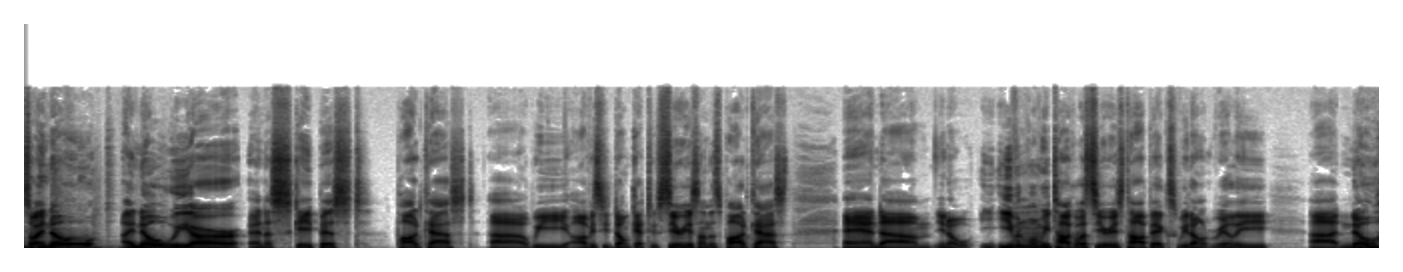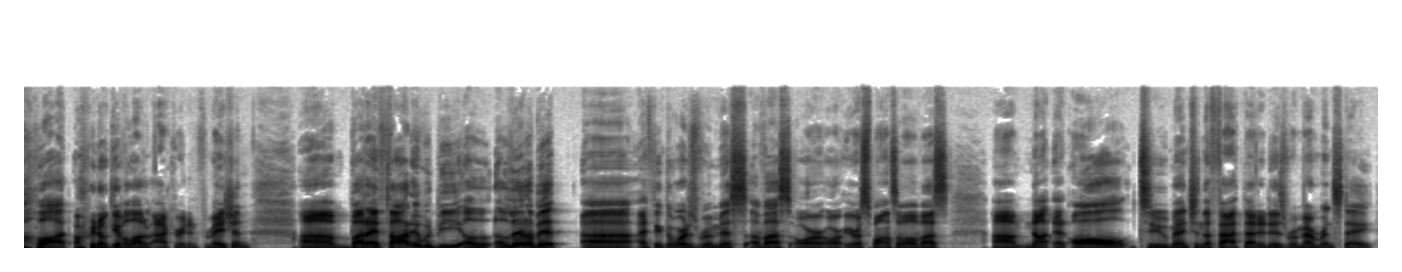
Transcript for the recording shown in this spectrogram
so I know I know we are an escapist podcast. Uh, we obviously don't get too serious on this podcast, and um, you know, e- even when we talk about serious topics, we don't really uh, know a lot or we don't give a lot of accurate information. Um, but I thought it would be a, a little bit. Uh, I think the word is remiss of us or or irresponsible of us, um, not at all to mention the fact that it is Remembrance Day.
